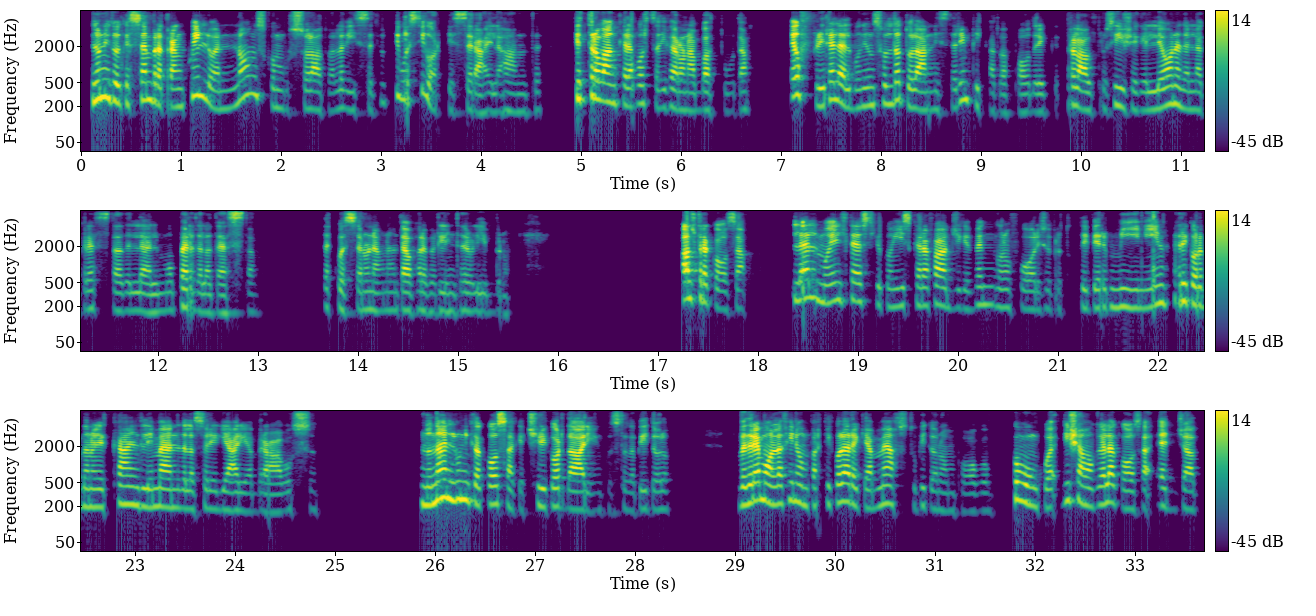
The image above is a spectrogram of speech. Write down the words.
L'unico che sembra tranquillo e non scombussolato alla vista di tutti questi corpi è Serai la Hunt, che trova anche la forza di fare una battuta e offrire l'elmo di un soldato Lannister impiccato a Podrick. Tra l'altro si dice che il leone della cresta dell'elmo perde la testa. E questa non è una metafora per l'intero libro. Altra cosa, L'elmo e il teschio con gli scarafaggi che vengono fuori, soprattutto i vermini, ricordano il Kindly Man della storia di Aria Bravos. Non è l'unica cosa che ci ricorda Aria in questo capitolo. Vedremo alla fine un particolare che a me ha stupito non poco. Comunque, diciamo che la cosa è già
